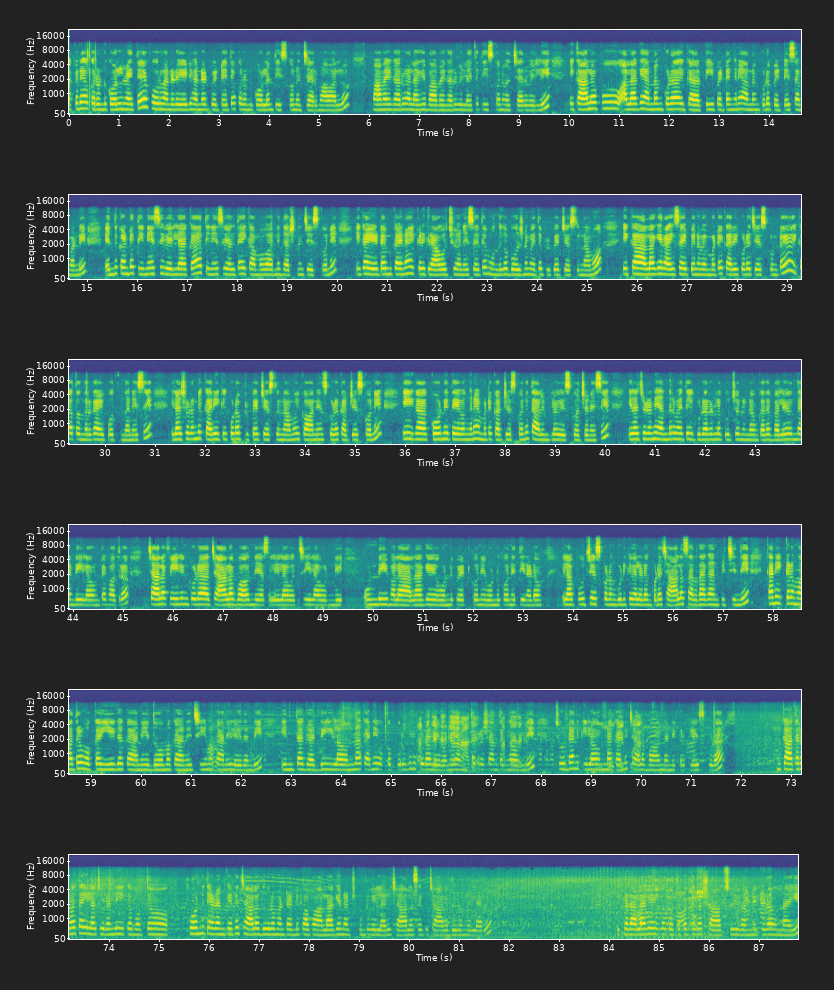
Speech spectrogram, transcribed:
అక్కడే ఒక రెండు కోళ్ళని అయితే ఫోర్ హండ్రెడ్ ఎయిట్ హండ్రెడ్ పెట్టి అయితే ఒక రెండు కోళ్ళని తీసుకొని వచ్చారు మా వాళ్ళు. మామయ్య గారు అలాగే బాబాయ్ గారు వీళ్ళైతే తీసుకొని వచ్చారు వెళ్ళి. ఇక ఆలోపు అలాగే అన్నం కూడా ఇక టీ పెట్టంగానే అన్నం కూడా పెట్టేసామండి ఎందుకంటే తినేసి వెళ్ళాక తినేసి వెళ్తే ఇక అమ్మవారిని దర్శనం చేసుకొని ఇక ఏ టైంకైనా ఇక్కడికి రావచ్చు అనేసి అయితే ముందుగా భోజనం అయితే ప్రిపేర్ చేస్తున్నాము. ఇక అలాగే రైస్ అయిపోయిన వెంబటే కర్రీ కూడా చేసుకుంటే ఇక తొందరగా అయిపోతుంది అనేసి ఇలా చూడండి కర్రీకి కూడా ప్రిపేర్ చేస్తున్నాము. ఇక ఆనియన్స్ కూడా కట్ చేసుకొని ఇక కోడిని తేవంగానే వెంబటే కట్ చేసుకొని తాలింపులో వేసుకోవచ్చు అనేసి ఇలా చూడండి అందరం అయితే ఈ గుడారంలో కూర్చొని ఉన్నాం కదా భలే ఉందండి ఇలా ఉంటే మాత్రం చాలా ఫీలింగ్ కూడా చాలా బాగుంది అసలు ఇలా వచ్చి ఇలా వండి ఉండి మళ్ళీ అలాగే వండి పెట్టుకొని వండుకొని తినడం ఇలా పూజ చేసుకోవడం గుడికి వెళ్ళడం కూడా చాలా సరదాగా అనిపించింది. కానీ ఇక్కడ మాత్రం ఒక్క ఈగ కానీ దోమ కానీ చీమ కానీ లేదండి. ఇంత గడ్డి ఇలా ఉన్నా కానీ ఒక్క పురుగులు కూడా లేవండి. అంత ప్రశాంతంగా ఉంది. చూడ్డానికి ఇలా ఉన్నా కానీ చాలా బాగుందండి ఇక్కడ ప్లేస్ కూడా. ఇంకా ఆ తర్వాత ఇలా చూడండి ఇక మొత్తం కోడిని తేయడానికి అయితే చాలా దూరం అంటండి పాపం. అలాగే నడుచుకుంటూ వెళ్ళారు. చాలాసేపు చాలా దూరం వెళ్ళారు. ఇక్కడ అలాగే ఇంకా కొత్త కొత్తగా షాప్స్ ఇవన్నీ కూడా ఉన్నాయి.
